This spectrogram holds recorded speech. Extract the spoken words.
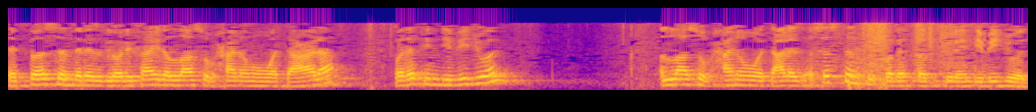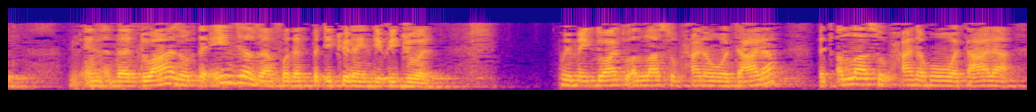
That person that has glorified Allah subhanahu wa ta'ala, for that individual, Allah subhanahu wa ta'ala's assistance is for that particular individual. And the du'as of the angels are for that particular individual. We make dua to Allah subhanahu wa ta'ala that Allah subhanahu wa ta'ala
